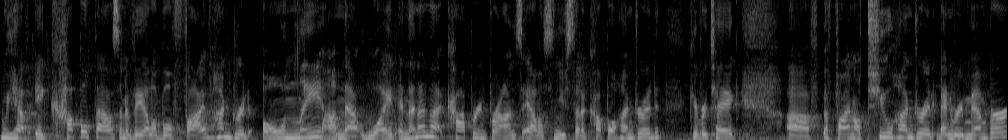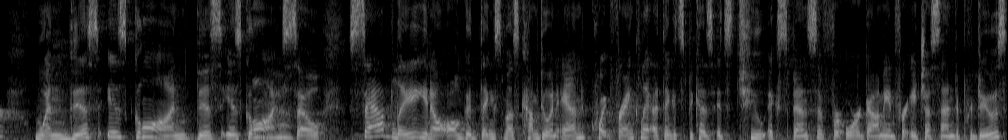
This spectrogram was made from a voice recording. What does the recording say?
We have a couple thousand available, 500 only on that white. And then on that coppery bronze, Allison, you said a couple hundred, give or take. Uh, a final 200. And remember, when this is gone, this is gone. So sadly, you know, all good things must come to an end. Quite frankly, I think it's because it's too expensive for origami and for HSN to produce.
